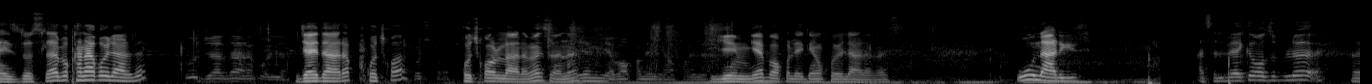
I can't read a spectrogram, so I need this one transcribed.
Aziz do'stlar, bu qanaqa qo'ylardi? bu javdari qo'ylar Jaydari, qo'chqor. qo'chqor Qo'chqorlarimiz mana yemga boqiladigan qo'ylar yemga boqiladigan qo'ylarimiz. U nargiz. Asilbek aka hozir bular e,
